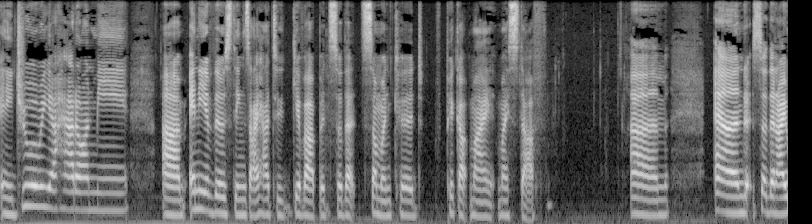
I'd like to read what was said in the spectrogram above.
any jewelry I had on me, um, any of those things I had to give up, and so that someone could pick up my my stuff. Um, and so then I,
